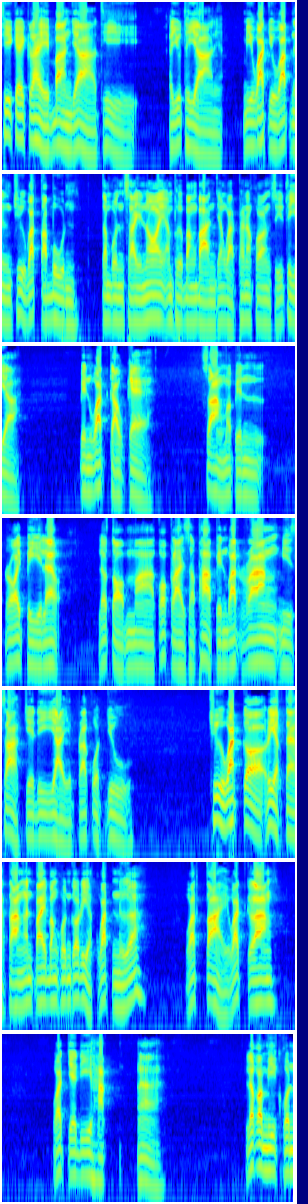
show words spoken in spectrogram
ที่ใกล้ๆบ้านย่าที่อยุธยาเนี่ยมีวัดอยู่วัดหนึ่งชื่อวัดตะบูนตำบลไซน้อยอำเภอบางบาน จังหวัดพระนครศรีอยุธยา เป็นวัดเก่าแก่ สร้างมาเป็นร้อยปีแล้ว แล้วต่อมาก็กลายสภาพเป็นวัดร้าง มีซากเจดีย์ใหญ่ปรากฏอยู่ ชื่อวัดก็เรียกแตกต่างกันไป บางคนก็เรียกวัดเหนือ วัดใต้ วัดกลาง วัดเจดีย์หักอ่า แล้วก็มีคน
